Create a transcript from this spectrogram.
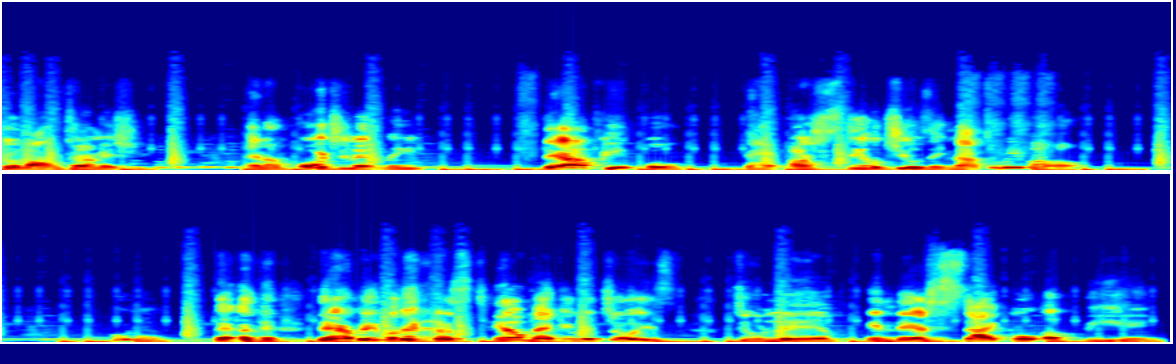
to a long term issue. And unfortunately, there are people that are still choosing not to evolve. Who knew? There, there are people that are still making the choice to live in their cycle of being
